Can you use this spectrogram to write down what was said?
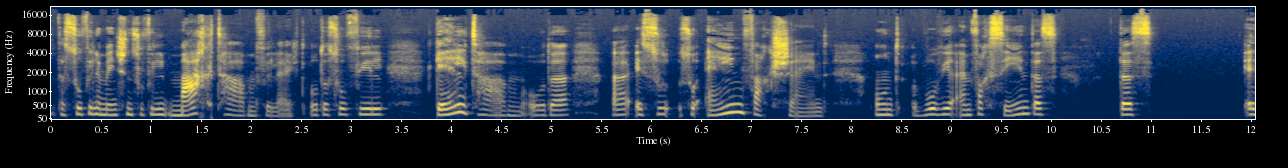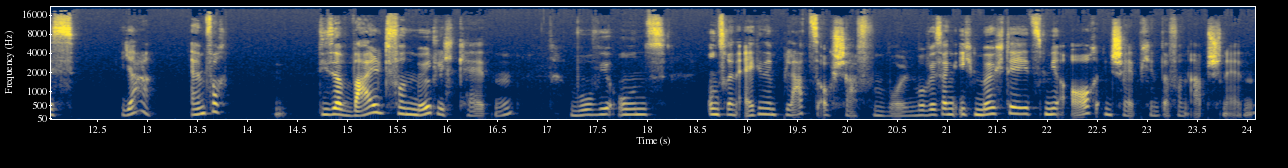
dass so viele Menschen so viel Macht haben vielleicht oder so viel Geld haben oder äh, es so, so einfach scheint. Und wo wir einfach sehen, dass, dass es ja einfach dieser Wald von Möglichkeiten, wo wir uns unseren eigenen Platz auch schaffen wollen, wo wir sagen, ich möchte jetzt mir auch ein Scheibchen davon abschneiden,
